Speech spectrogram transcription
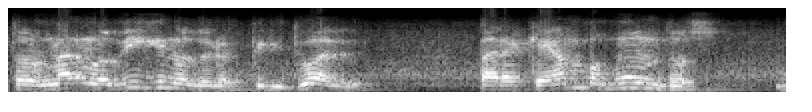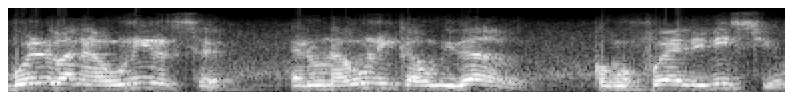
tornarlo digno de lo espiritual, para que ambos mundos vuelvan a unirse en una única unidad, como fue al inicio,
